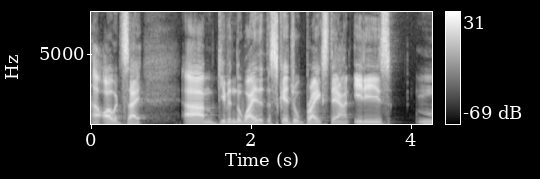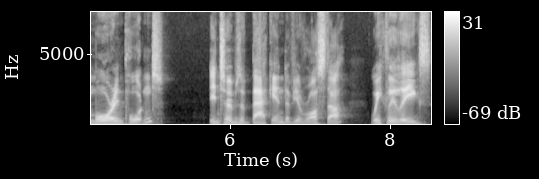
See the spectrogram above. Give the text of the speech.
Uh, I would say, um, given the way that the schedule breaks down, it is more important in terms of back end of your roster. Weekly leagues,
